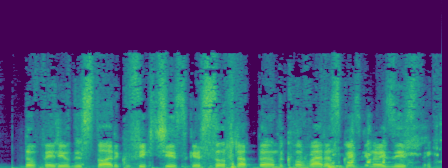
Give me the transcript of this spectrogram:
do período histórico fictício que eu estou tratando com várias coisas que não existem.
